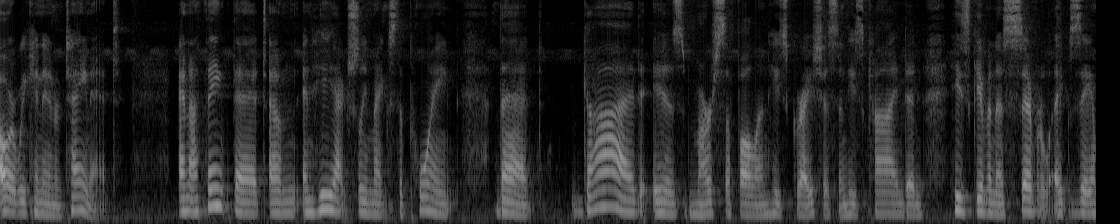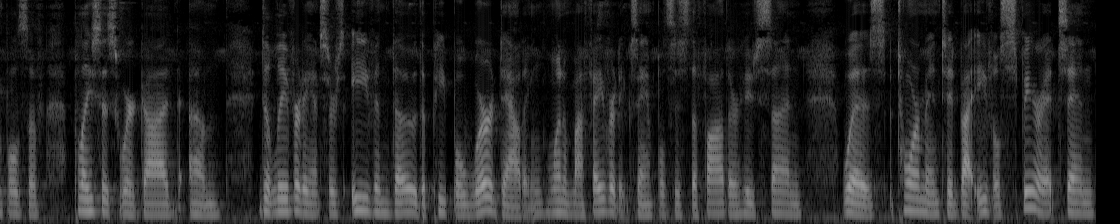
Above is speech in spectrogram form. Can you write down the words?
or we can entertain it. And i think that um, and he actually makes the point that God is merciful and He's gracious and He's kind, and He's given us several examples of places where God um, delivered answers, even though the people were doubting. One of my favorite examples is the father whose son was tormented by evil spirits, and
